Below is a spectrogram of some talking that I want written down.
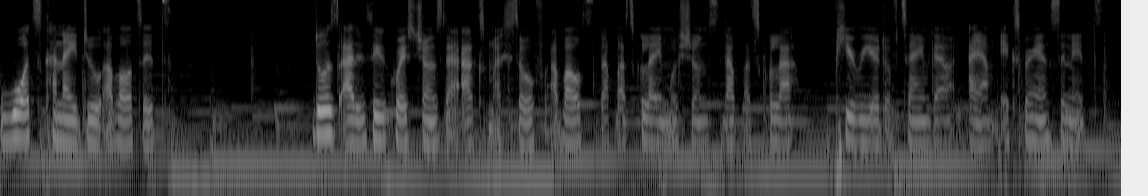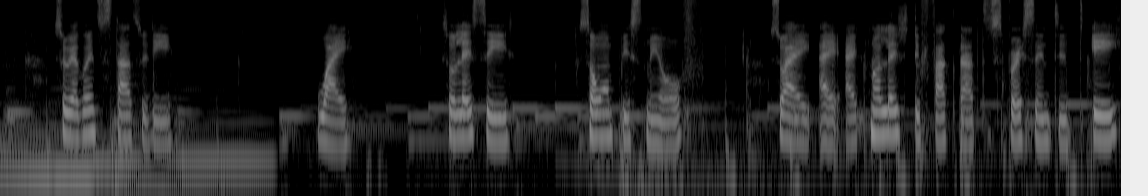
What can I do about it? Those are the three questions that I ask myself about that particular emotions, that particular period of time that I am experiencing it. So we are going to start with the why. So let's say someone pissed me off. So I, I, I acknowledge the fact that this person did A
